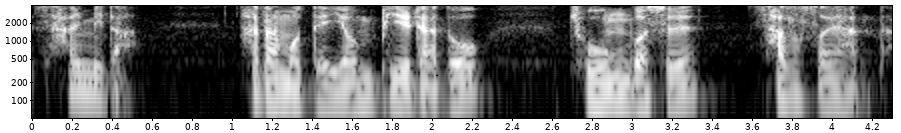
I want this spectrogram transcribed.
삶이다. 하다못해 연필이라도 좋은 것을 사서 써야 한다.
